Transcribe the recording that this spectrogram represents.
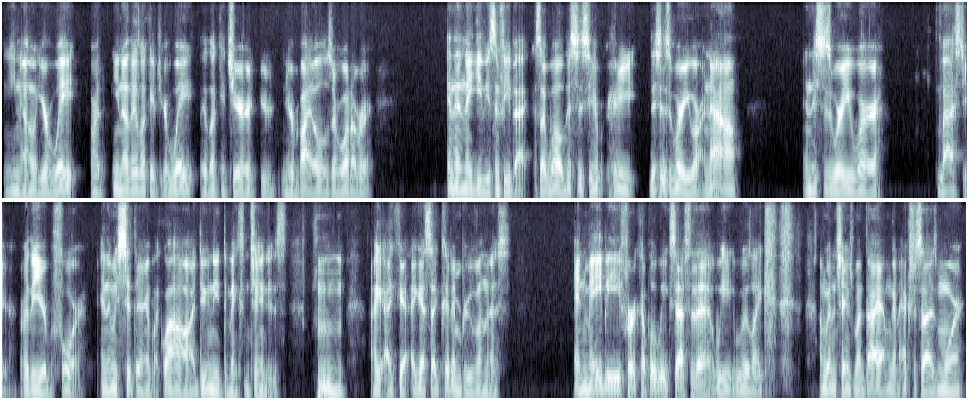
you know, your weight, or you know, they look at your weight, they look at your your your vitals or whatever, and then they give you some feedback. It's like, well, this is here, here this is where you are now, and this is where you were last year or the year before. And then we sit there and like, wow, I do need to make some changes. Hmm, I, I, I guess I could improve on this. And maybe for a couple of weeks after that, we were like, I'm going to change my diet. I'm going to exercise more.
